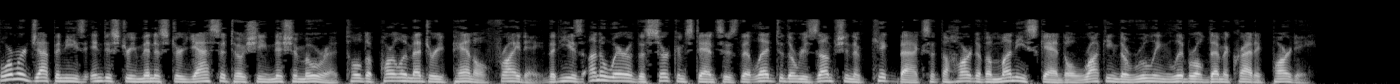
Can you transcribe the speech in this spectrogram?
Former Japanese industry minister Yasutoshi Nishimura told a parliamentary panel Friday that he is unaware of the circumstances that led to the resumption of kickbacks at the heart of a money scandal rocking the ruling Liberal Democratic Party.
